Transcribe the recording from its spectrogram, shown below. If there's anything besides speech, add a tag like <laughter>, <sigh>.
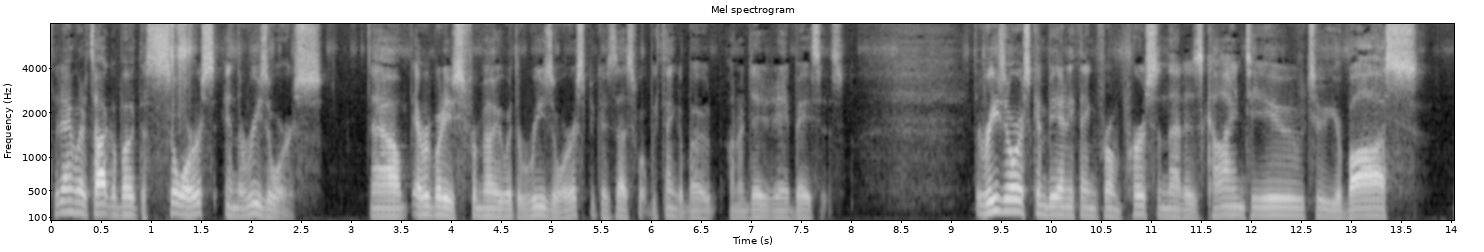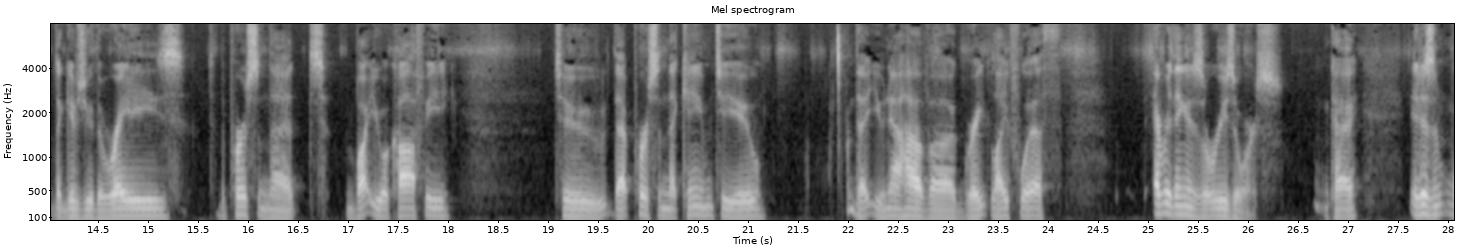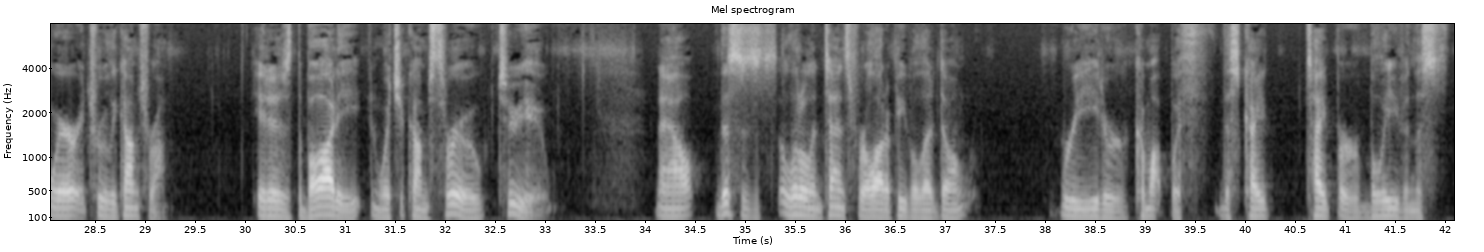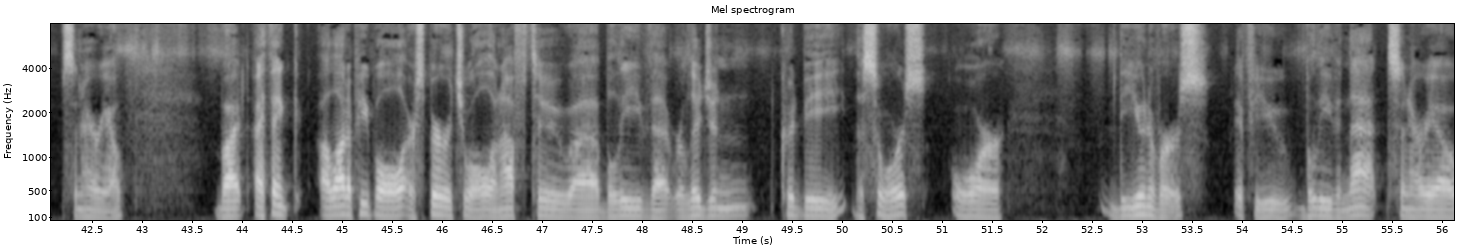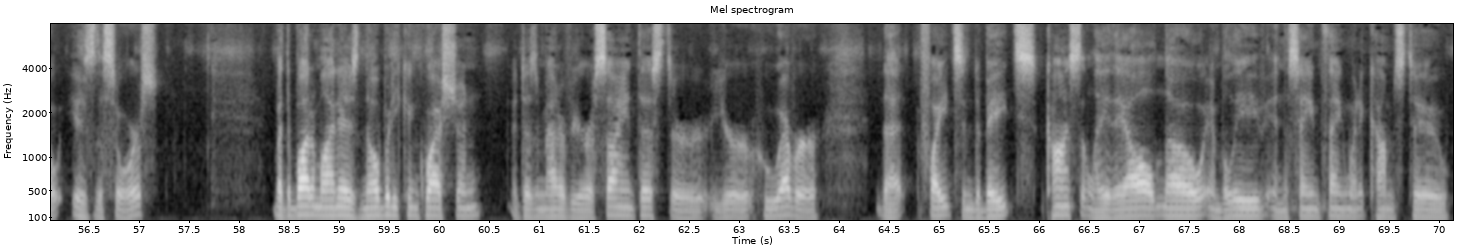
Today I'm going to talk about the source and the resource. Now, everybody's familiar with the resource because that's what we think about on a day to day basis. The resource can be anything from a person that is kind to you, to your boss that gives you the raise, to the person that bought you a coffee, to that person that came to you that you now have a great life with. Everything is a resource, okay? It isn't where it truly comes from it is the body in which it comes through to you. Now, this is a little intense for a lot of people that don't read or come up with this type or believe in this scenario. But I think a lot of people are spiritual enough to uh, believe that religion could be the source or the universe, if you believe in that scenario, is the source. But the bottom line is nobody can question. It doesn't matter if you're a scientist or you're whoever that fights and debates constantly. They all know and believe in the same thing when it comes to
